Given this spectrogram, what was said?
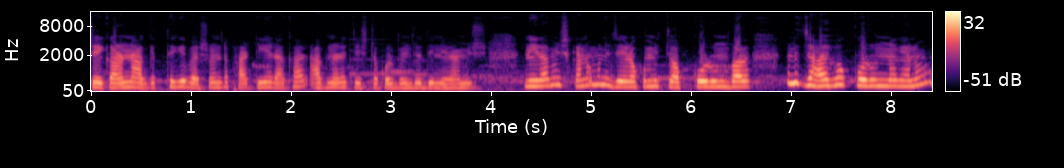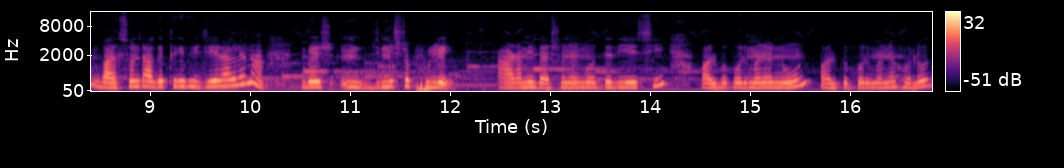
সেই কারণে আগের থেকে বেসনটা ফাটিয়ে রাখার আপনারা চেষ্টা করবেন। যদি নিরামিষ নিরামিষ কেন? মানে যে রকমই চপ করুন বা মানে যাই হোক করুন না কেন, বেসনটা আগের থেকে ভিজিয়ে রাখলে না বেশ জিনিসটা ফুলে। আর আমি বেসনের মধ্যে দিয়েছি অল্প পরিমাণে নুন, অল্প পরিমাণে হলুদ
